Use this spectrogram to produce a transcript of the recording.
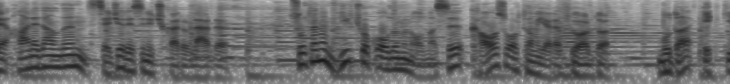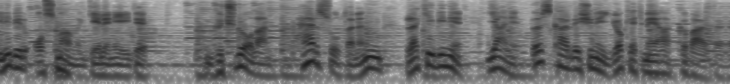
ve hanedanlığın seceresini çıkarırlardı. Sultanın birçok oğlunun olması kaos ortamı yaratıyordu. Bu da etkili bir Osmanlı geleneğiydi. Güçlü olan her sultanın rakibini yani öz kardeşini yok etmeye hakkı vardı.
